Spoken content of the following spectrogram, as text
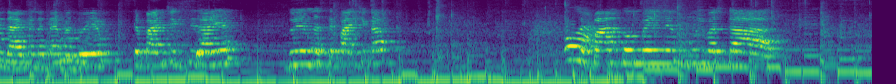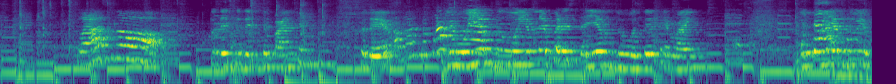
сідай, ми на тебе дуємо. Степанчик сідає. Дуємо на Степанчика. Купанко мильних бульбашках. Класно! Куди сюди, Степанчик. Ходи. Дуєм, дуєм, не перестаєм дути. Тримай. Дуєм, дуєм.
